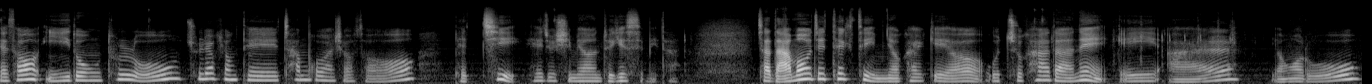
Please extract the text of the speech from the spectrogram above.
해서 이동 툴로 출력 형태에 참고하셔서 배치해 주시면 되겠습니다. 자, 나머지 텍스트 입력할게요. 우측 하단에 AR 영어로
